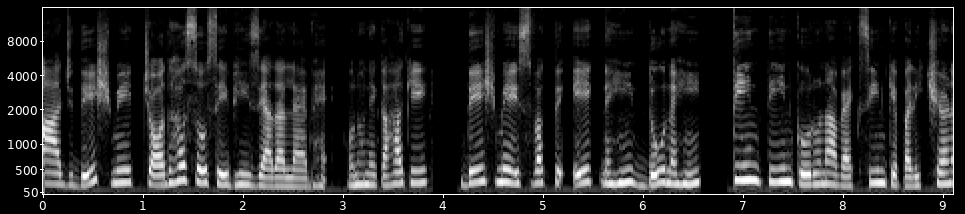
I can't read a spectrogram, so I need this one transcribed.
आज देश में 1400 से भी ज़्यादा लैब हैं। उन्होंने कहा कि देश में इस वक्त एक नहीं, दो नहीं, तीन तीन कोरोना वैक्सीन के परीक्षण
